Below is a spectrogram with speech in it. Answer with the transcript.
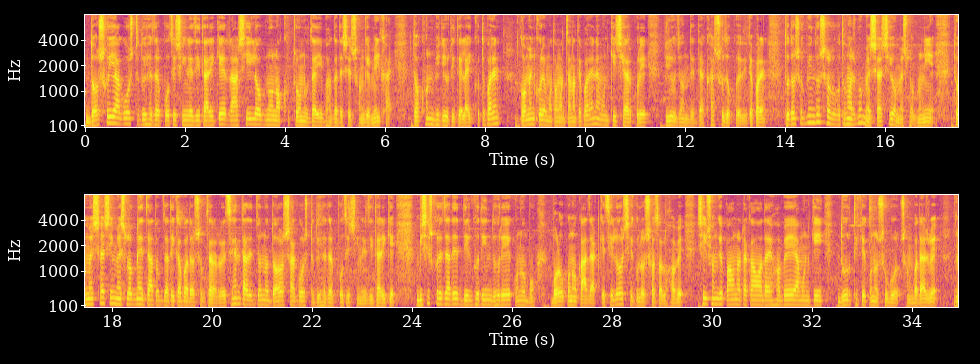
দশই আগস্ট দুই হাজার পঁচিশ ইংরেজি তারিখে রাশি লগ্ন নক্ষত্র অনুযায়ী ভাগ্যাদেশের সঙ্গে মিল খায়। তখন ভিডিওটিতে লাইক করতে পারেন কমেন্ট করে মতামত জানাতে পারেন, এমনকি শেয়ার করে প্রিয়জনদের দেখার সুযোগ করে দিতে পারেন। তো দর্শকবৃন্দ, সর্বপ্রথম আসব মেষ রাশি ও মেষলগ্ন নিয়ে। তো মেষ মেষলগ্নে জাতক, জাতিকা বা দর্শক যারা রয়েছেন, তাদের জন্য দশ আগস্ট দুই হাজার পঁচিশ ইংরেজি তারিখে, বিশেষ করে যাদের দীর্ঘদিন ধরে কোনো বড় কোনো কাজ আটকে ছিল, সেগুলো সচল হবে। সেই সঙ্গে পাওনা টাকাও আদায় হবে, এমনকি দূর থেকে কোনো শুভ সংবাদ আসবে।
